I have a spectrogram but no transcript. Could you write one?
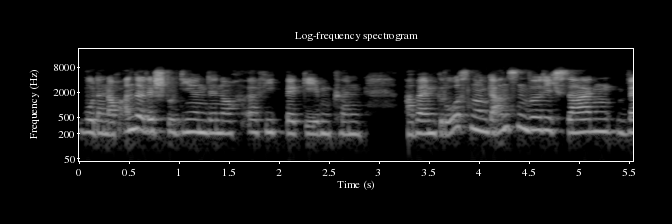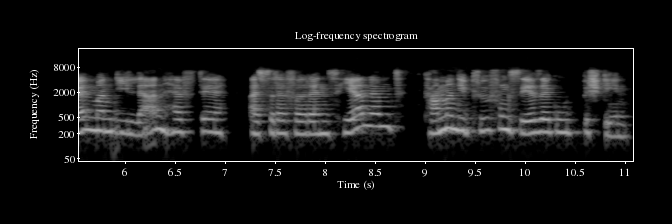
wo dann auch andere Studierende noch äh, Feedback geben können. Aber im Großen und Ganzen würde ich sagen, wenn man die Lernhefte als Referenz hernimmt, kann man die Prüfung sehr, sehr gut bestehen.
